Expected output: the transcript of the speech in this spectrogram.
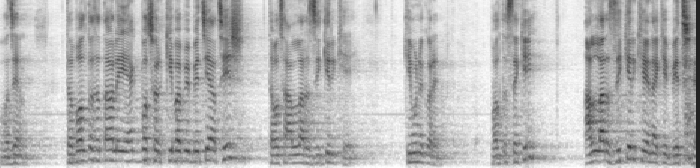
বুঝেন? তো বলতেছে, তাহলে এই এক বছর কীভাবে বেঁচে আছিস? তা বলছে, আল্লাহর জিকির খেয়ে। কি মনে করেন? বলতেছে কি, আল্লাহর জিকির খেয়ে নাকি বেঁচে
